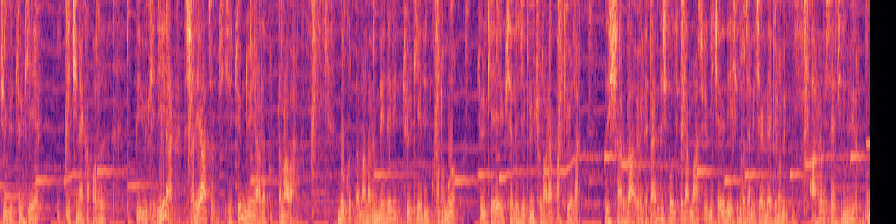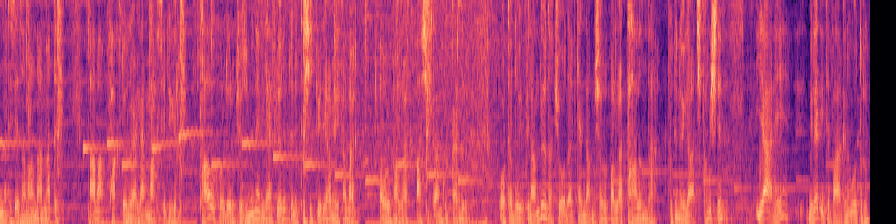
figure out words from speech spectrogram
çünkü Türkiye içine kapalı bir ülke değil artık dışarıya açılmış. İşte tüm dünyada kutlama var. Bu kutlamaların nedeni Türkiye'nin konumu. Türkiye'ye yükselecek güç olarak bakıyorlar. Dışarıda öyle. Ben dış politikadan bahsediyorum. İçeri değil. Şimdi hocam içeride ekonomik. Arkadaşlar hepsini biliyorum. Bunları size zamanında anlattık. Ama faktörlerden bahsediyorum. Tahıl koridoru çözümüne bile dönüp dönüp teşekkür ediyor Amerikalılar, Avrupalılar. Açlıktan kurtardı Orta Doğu'yu falan diyor da çoğu da kendi almış Avrupalılar. Tahılında Putin öyle açıklamıştı. Yani Millet İttifakı'nın oturup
